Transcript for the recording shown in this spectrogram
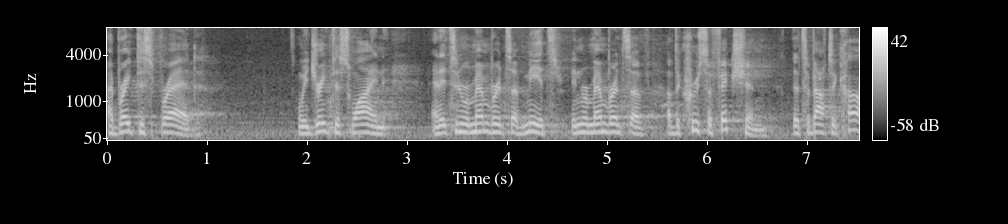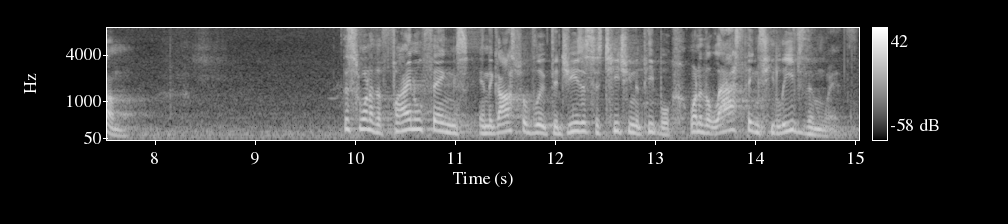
I break this bread, and we drink this wine, and it's in remembrance of me, it's in remembrance of, of the crucifixion that's about to come. This is one of the final things in the Gospel of Luke that Jesus is teaching the people, one of the last things he leaves them with.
